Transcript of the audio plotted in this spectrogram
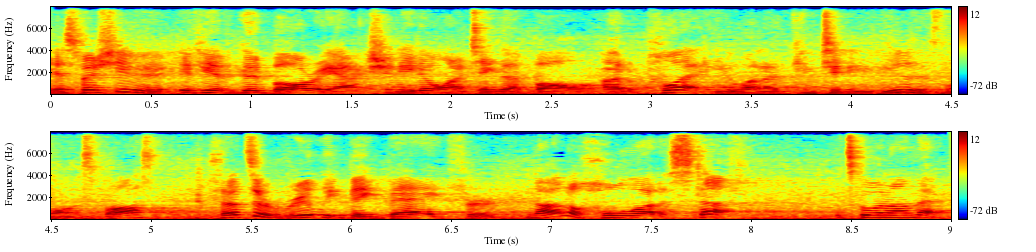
Especially if you have good ball reaction, you don't want to take that ball out of play. You want to continue to use it as long as possible. So that's a really big bag for not a whole lot of stuff. What's going on there?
